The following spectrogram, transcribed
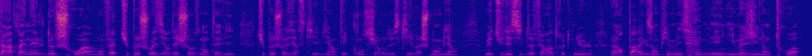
un panel de choix, en fait, tu peux choisir des choses dans ta vie, tu peux choisir ce qui est bien, tu es conscient de ce qui est vachement bien, mais tu décides de faire un truc nul. Alors par exemple, ima- imaginons toi,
